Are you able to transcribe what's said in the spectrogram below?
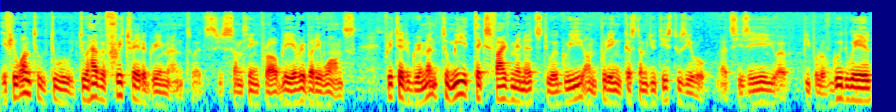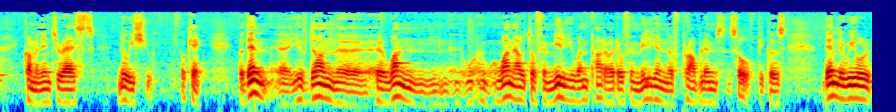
if you want to, to, to have a free trade agreement, which is something probably everybody wants, free trade agreement, to me it takes five minutes to agree on putting custom duties to zero. That's easy. You people of goodwill, common interests, no issue. Okay. But then uh, you've done uh, uh, one, one out of a million, one part out of a million of problems solved because then the real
